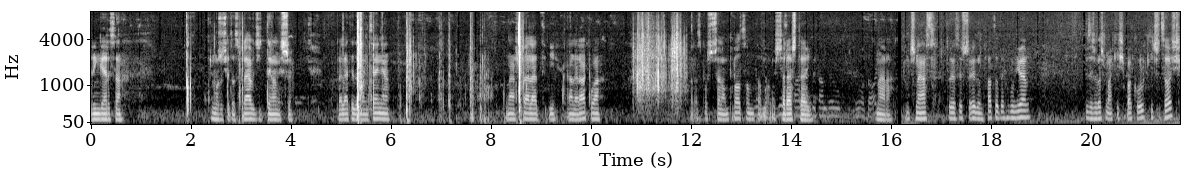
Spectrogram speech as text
Ringersa. Może się to sprawdzić. Tutaj mam jeszcze pelety do ręcenia. Nasz pelet i alerakła. Teraz postrzelam procą, tam mam jeszcze resztę i nara. Znaczy nas, tu jest jeszcze jeden facet, jak mówiłem. Widzę, że też ma jakieś bakulki czy coś.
